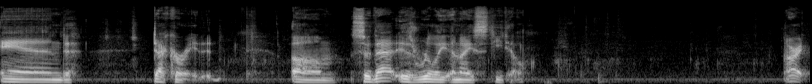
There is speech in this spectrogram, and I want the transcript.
and decorated. Um, so that is really a nice detail. All right,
